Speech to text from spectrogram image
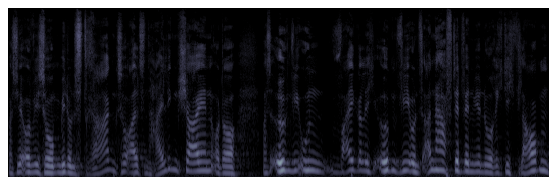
was wir irgendwie so mit uns tragen, so als ein Heiligenschein oder was irgendwie unweigerlich irgendwie uns anhaftet, wenn wir nur richtig glauben,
